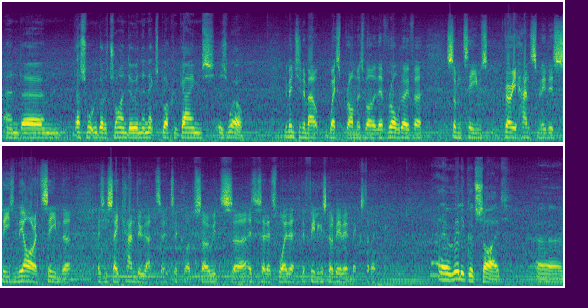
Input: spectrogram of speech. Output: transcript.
and um, that's what we've got to try and do in the next block of games as well. You mentioned about West Brom as well. They've rolled over some teams very handsomely this season. They are a team that, as you say, can do that to, to clubs. So it's, uh, as you say, that's why the, the feeling is going to be a bit mixed today. No, they're a really good side, um,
